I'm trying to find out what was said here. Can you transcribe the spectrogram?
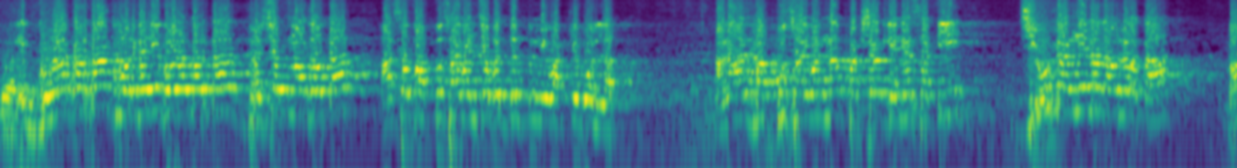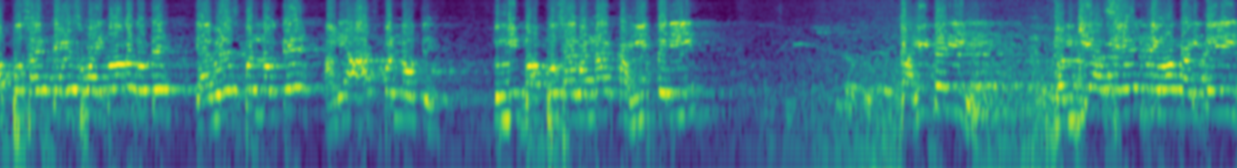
गोळा करतात वर्गणी गोळा करतात दहशत माजवतात. असं बापू साहेबांच्या बद्दल तुम्ही वाक्य बोललात. आणि आज बापू साहेबांना पक्षात घेण्यासाठी जीव टांगणीला लावला होता. बापू साहेब त्यावेळेस वाईट वागत होते त्यावेळेस पण नव्हते आणि आज पण नव्हते. तुम्ही बापू साहेबांना काहीतरी काहीतरी धमकी असेल किंवा काहीतरी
